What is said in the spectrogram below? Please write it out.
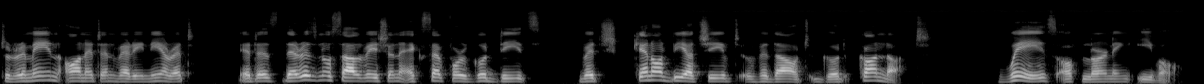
to remain on it and very near it. It is there is no salvation except for good deeds. which cannot be achieved without good conduct. Ways of learning evil.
